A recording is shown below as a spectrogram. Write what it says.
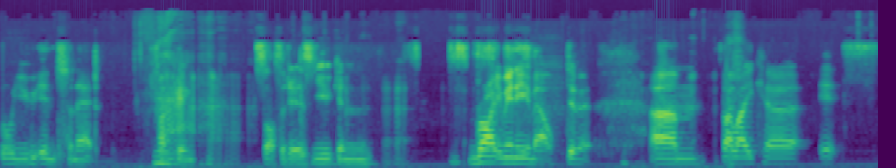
All you internet fucking sausages, you can write me an email, do it. Um, but like, uh, it's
